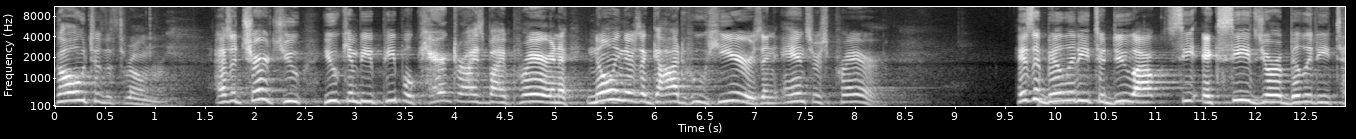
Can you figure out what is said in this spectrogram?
Go to the throne room. As a church, you, you can be people characterized by prayer and uh, knowing there's a God who hears and answers prayer. His ability to do out, exceeds your ability to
